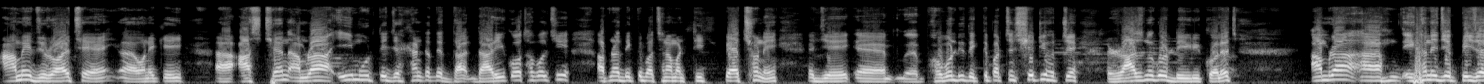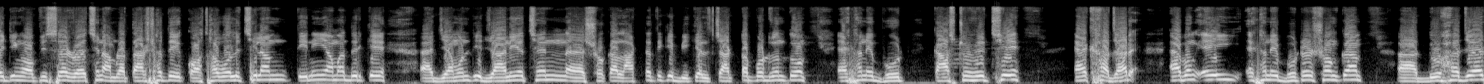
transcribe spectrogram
আমেজ রয়েছে অনেকেই আসছেন। আমরা এই মুহূর্তে যেখানটাতে দাঁড়িয়ে কথা বলছি, আপনারা দেখতে পাচ্ছেন আমার ঠিক পেছনে যে ভবনটি দেখতে পাচ্ছেন, সেটি হচ্ছে রাজনগর ডিগ্রি কলেজ। আমরা এখানে যে প্রিজাইডিং অফিসার রয়েছেন, আমরা তার সাথে কথা বলেছিলাম। তিনি আমাদেরকে যেমনটি জানিয়েছেন সকাল আটটা থেকে বিকেল চারটা পর্যন্ত এখানে ভোট কাস্ট হয়েছে। এক হাজার এবং এই এখানে ভোটার সংখ্যা দু হাজার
